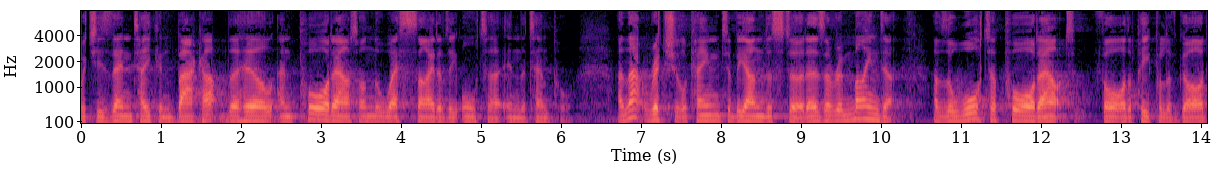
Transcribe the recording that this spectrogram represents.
which is then taken back up the hill and poured out on the west side of the altar in the temple. And that ritual came to be understood as a reminder of the water poured out for the people of God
